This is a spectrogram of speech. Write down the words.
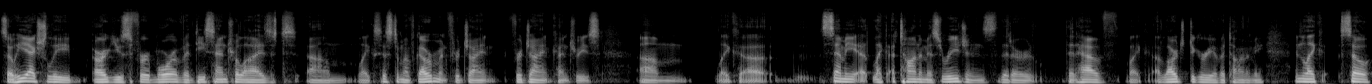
So he actually argues for more of a decentralized um, like system of government for giant for giant countries, um, like uh, semi like autonomous regions that are that have like a large degree of autonomy. And like so,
